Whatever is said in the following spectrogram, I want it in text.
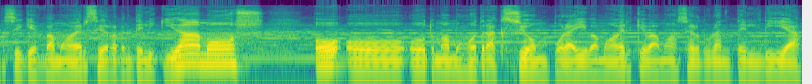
Así que vamos a ver si de repente liquidamos o, o tomamos otra acción por ahí. Vamos a ver qué vamos a hacer durante el día.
